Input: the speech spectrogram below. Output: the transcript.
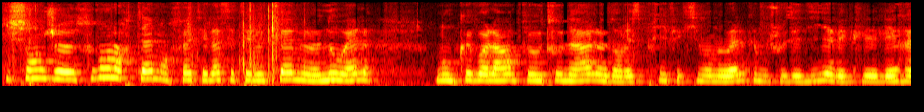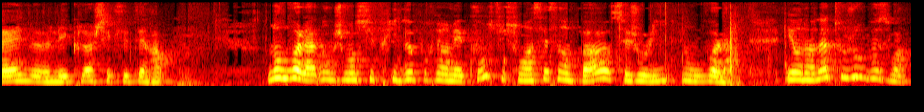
qui changent souvent leur thème en fait, et là c'était le thème euh, Noël, donc voilà, un peu automnal, dans l'esprit effectivement Noël, comme je vous ai dit, avec les, les les cloches, etc. Donc voilà, donc je m'en suis pris deux pour faire mes courses, ils sont assez sympas, c'est joli, donc voilà. Et on en a toujours besoin.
